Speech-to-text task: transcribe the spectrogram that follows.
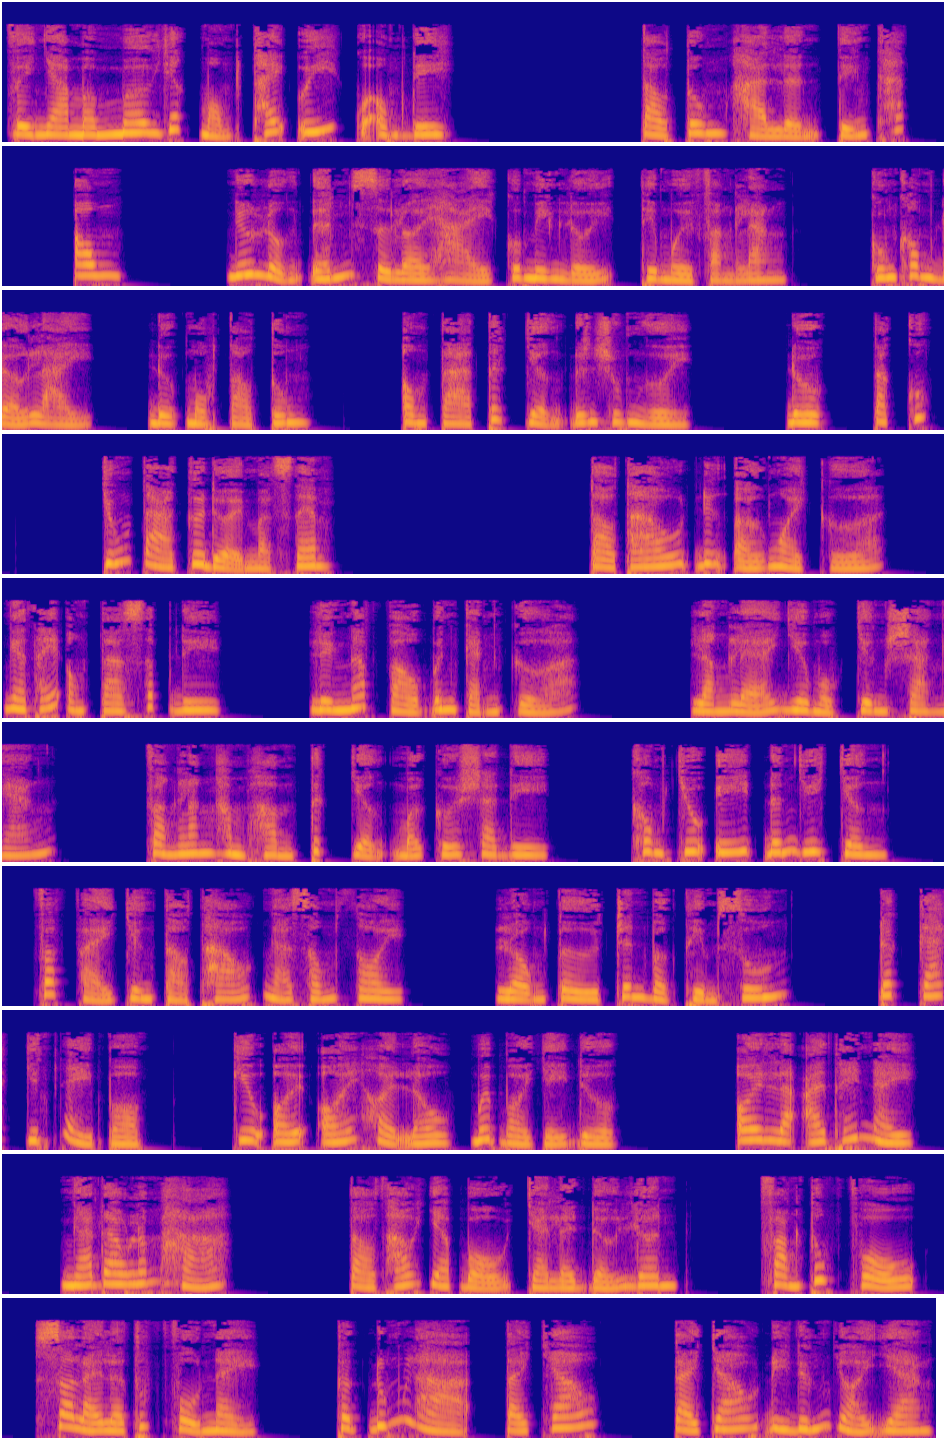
Về nhà mà mơ giấc mộng thái úy của ông đi. Tào Tung hạ lệnh tiến khách. Ông, nếu luận đến sự lợi hại của miên lưỡi thì mười phần lăng, cũng không đỡ lại được một Tào Tung. Ông ta tức giận đến run người. Được, ta cút. Chúng ta cứ đợi mà xem. Tào Tháo đứng ở ngoài cửa, nghe thấy ông ta sắp đi, liền nắp vào bên cạnh cửa, lặng lẽ giơ một chân xa ngán. Phan Lăng hầm hầm tức giận mở cửa ra đi, không chú ý đến dưới chân. Vấp phải chân Tào Tháo ngã sóng xôi, lộn từ trên bậc thềm xuống. Đất cát dính đầy bọt, kêu ôi ói hồi lâu mới bò dậy được. Ôi là ai thế này? Ngã đau lắm hả? Tào Tháo gia bộ chạy lại đỡ lên. Phan thúc phụ, sao lại là thúc phụ này? Thật đúng là, tại cháu, tại cháu đi đứng giỏi giang.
